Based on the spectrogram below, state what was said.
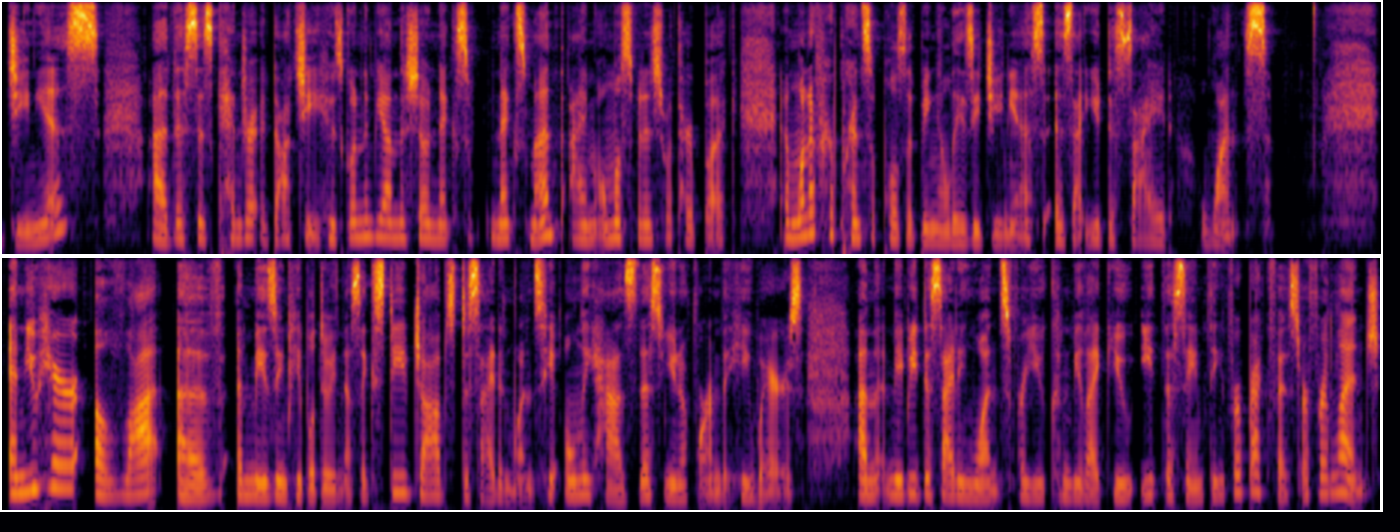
Genius. Uh, this is Kendra Adachi, who's going to be on the show next next month. I'm almost finished with her book, and one of her principles of being a lazy genius is that you decide once. And you hear a lot of amazing people doing this. Like Steve Jobs decided once he only has this uniform that he wears. Um, maybe deciding once for you can be like you eat the same thing for breakfast or for lunch.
